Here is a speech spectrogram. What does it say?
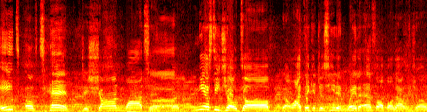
8 of 10, Deshaun Watson. Night. Nasty Joe Dub. Well, I think it just he didn't weigh the F up on that one, Joe.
